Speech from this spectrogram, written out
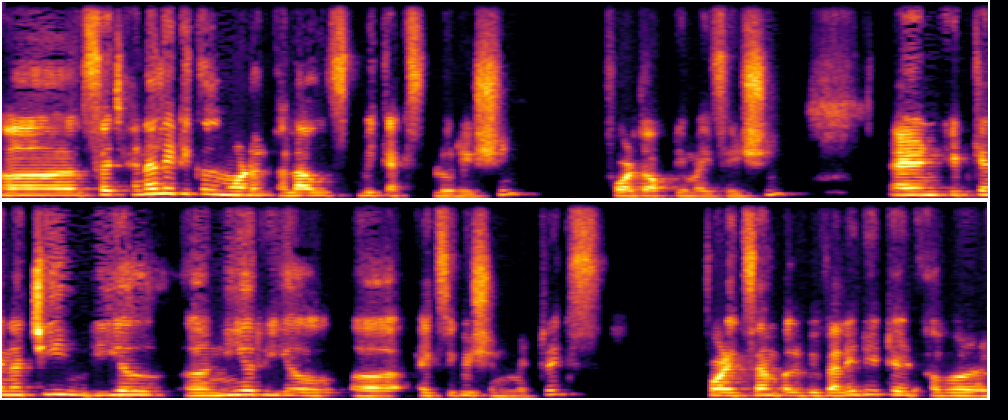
Uh, such analytical model allows quick exploration for the optimization and it can achieve real, uh, near real uh, execution metrics. For example, we validated our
